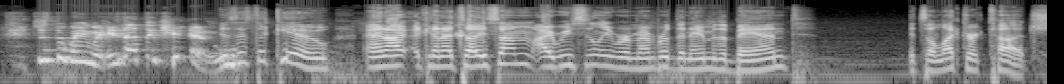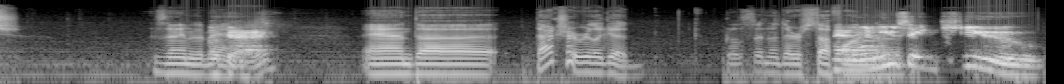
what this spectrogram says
just the way you went. Is that the kid? Is this the cue? And I can I tell you something? I recently remembered the name of the band. It's Electric Touch. Is the name of the band. okay? And uh, they're actually really good. Go listen to their stuff. On, when uh, you say Q,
